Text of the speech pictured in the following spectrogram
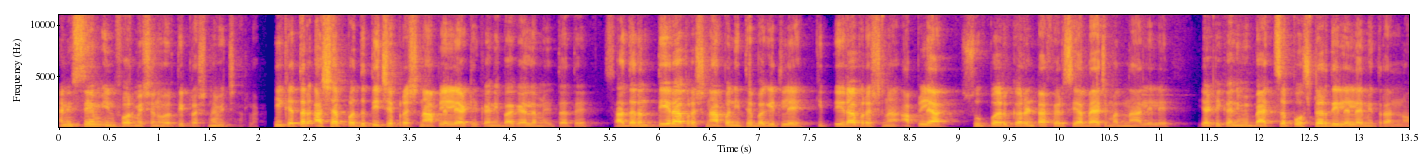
आणि सेम इन्फॉर्मेशनवरती प्रश्न विचारला. ठीक आहे तर अशा पद्धतीचे प्रश्न आपल्याला या ठिकाणी बघायला मिळतात आहे. साधारण तेरा प्रश्न आपण इथे बघितले की तेरा प्रश्न आपल्या सुपर करंट अफेअर्स या बॅचमधनं आलेले. या ठिकाणी मी बॅचचं पोस्टर दिलेलं आहे मित्रांनो.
